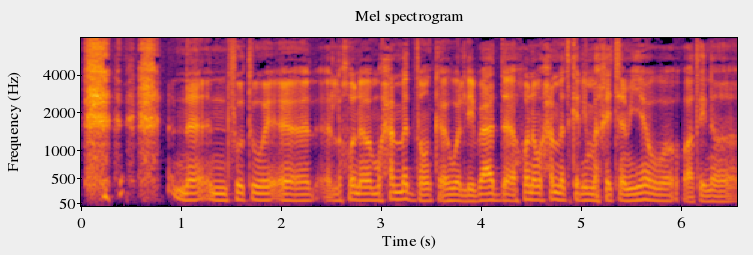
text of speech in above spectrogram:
ن- نفوتوا آه، لخونا محمد. دونك هو اللي بعد. اخونا محمد كلمة ختامية وأعطينا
